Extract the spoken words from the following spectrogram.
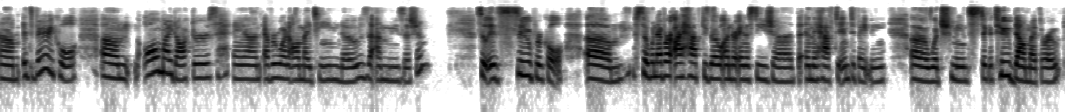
Um, it's very cool. Um, all my doctors and everyone on my team knows that I'm a musician. So it's super cool. Um, so whenever I have to go under anesthesia and they have to intubate me, uh, which means stick a tube down my throat,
